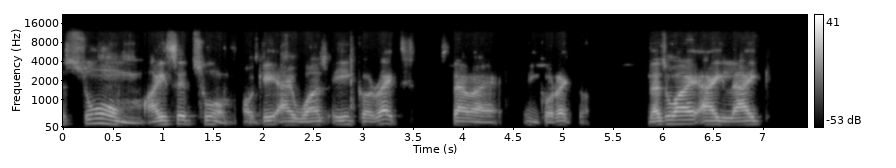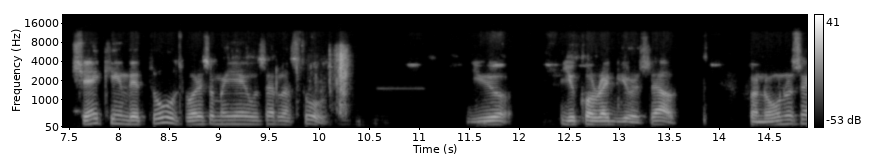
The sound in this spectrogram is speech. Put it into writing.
swim. I said swim. Okay, I was incorrect. Estaba incorrecto. That's why I like checking the tools. Por eso me llevo a usar las tools. You, you correct yourself. Cuando uno se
